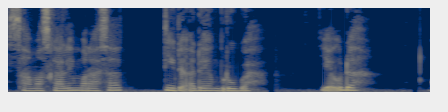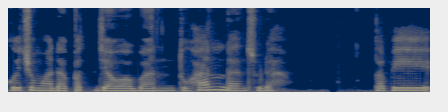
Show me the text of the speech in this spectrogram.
Sama sekali merasa tidak ada yang berubah. Ya udah, gue cuma dapat jawaban Tuhan dan sudah. Tapi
